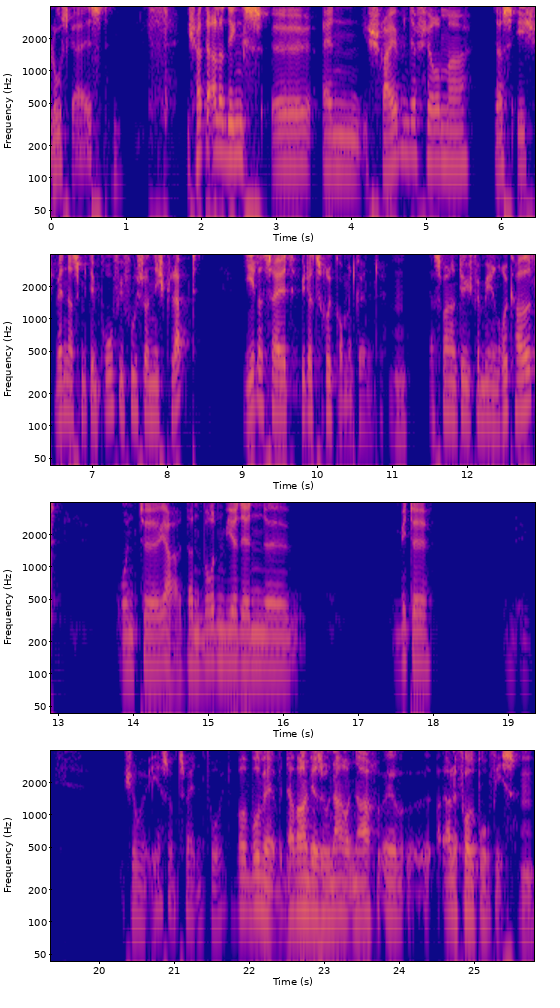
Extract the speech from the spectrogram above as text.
losgeeist. Ich hatte allerdings äh, ein Schreiben der Firma, dass ich, wenn das mit dem Profifußball nicht klappt, jederzeit wieder zurückkommen könnte. Mhm. Das war natürlich für mich ein Rückhalt. Und äh, ja, dann wurden wir dann äh, Mitte, ich glaube erst am zweiten Punkt, wo, wir, da waren wir so nach und nach äh, alle Vollprofis. Mhm.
